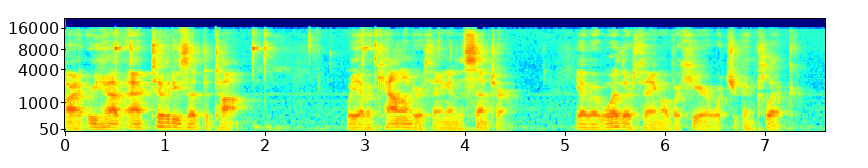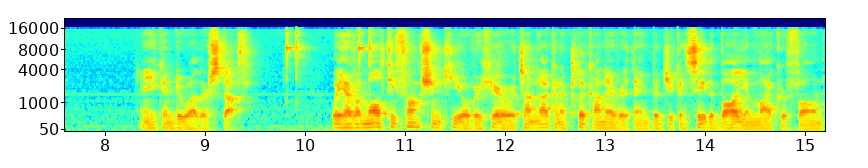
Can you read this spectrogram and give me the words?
All right, we have activities at the top. We have a calendar thing in the center. You have a weather thing over here, which you can click and you can do other stuff. We have a multifunction key over here, which I'm not going to click on everything, but you can see the volume microphone.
